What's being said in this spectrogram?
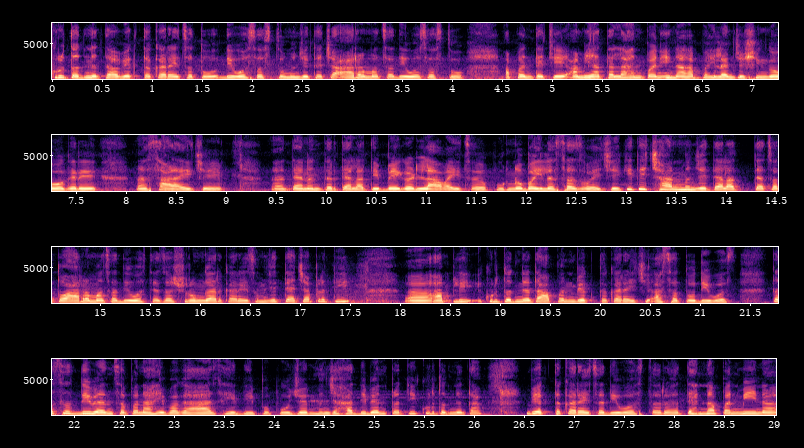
कृतज्ञता व्यक्त करायचा तो दिवस असतो. म्हणजे त्याच्या आरामाचा दिवस असतो. आपण त्याचे आम्ही आता लहानपणी ना बैलांचे शिंग वगैरे साळायचे. त्यानंतर त्याला ते बेगड लावायचं पूर्ण बैल सजवायचे. किती छान म्हणजे त्याला त्याचा तो आरामाचा दिवस त्याचा शृंगार करायचा. म्हणजे त्याच्याप्रती आपली कृतज्ञता आपण व्यक्त करायची असा तो दिवस. तसंच दिव्यांचं पण आहे बघा. आज हे दीपपूजन म्हणजे हा दिव्यांप्रती कृतज्ञता व्यक्त करायचा दिवस. तर त्यांना पण मी ना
